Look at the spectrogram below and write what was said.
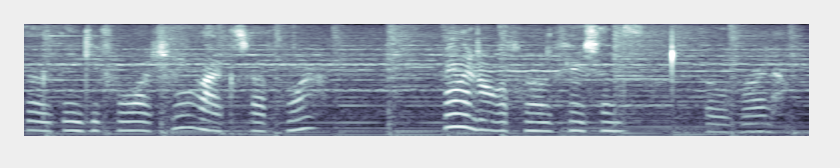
So thank you for watching, like, subscribe for more, ring the doorbell for notifications, over and out.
